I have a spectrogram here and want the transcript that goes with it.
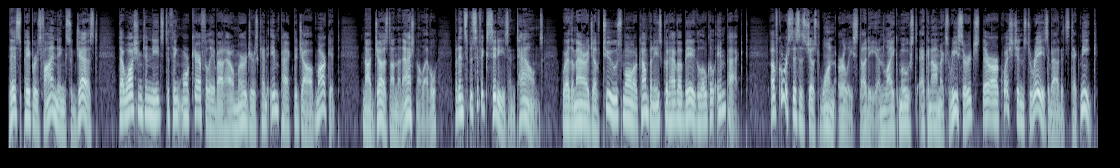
This paper's findings suggest that Washington needs to think more carefully about how mergers can impact the job market, not just on the national level, but in specific cities and towns, where the marriage of two smaller companies could have a big local impact. Of course, this is just one early study, and like most economics research, there are questions to raise about its technique.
